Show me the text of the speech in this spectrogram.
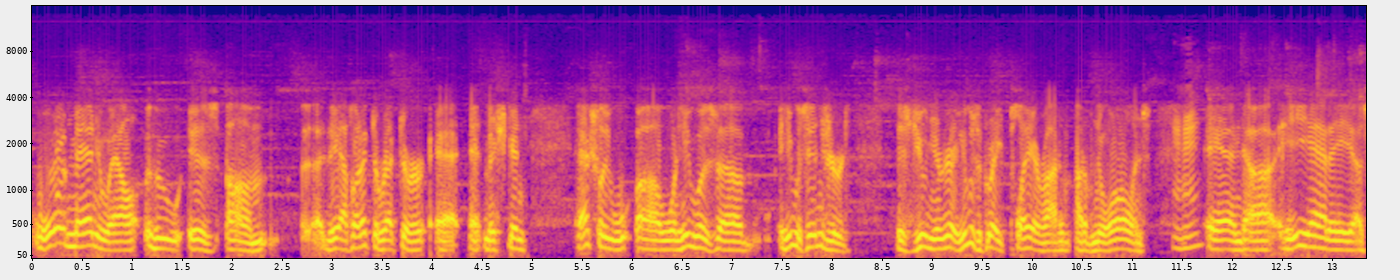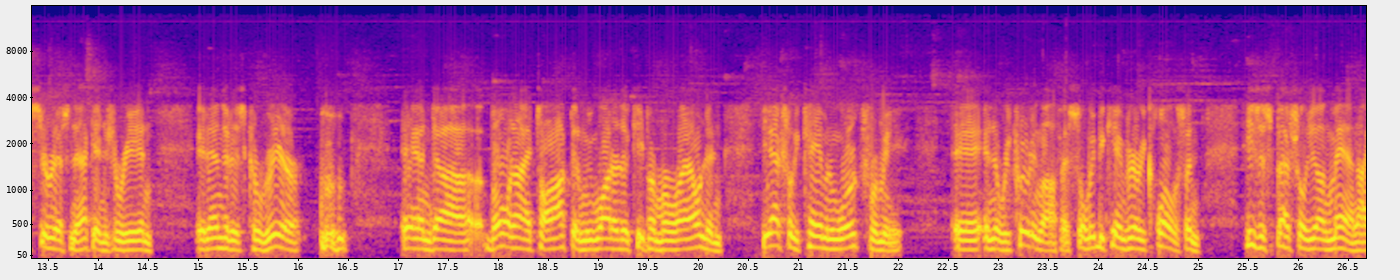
Warde Manuel, who is um, the athletic director at, at Michigan, actually uh, when he was uh, he was injured his junior year, he was a great player out of out of New Orleans, mm-hmm. and uh, he had a, a serious neck injury and it ended his career. and uh, Bo and I talked, and we wanted to keep him around, and he actually came and worked for me uh, in the recruiting office. So we became very close, and he's a special young man. I,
